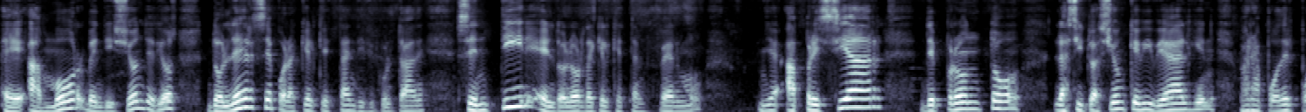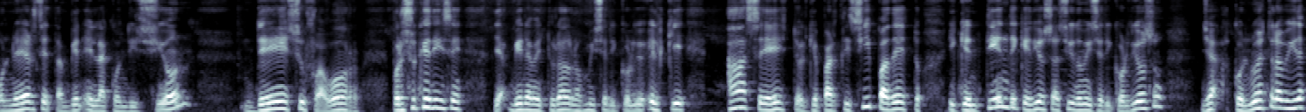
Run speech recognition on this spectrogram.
eh, amor, bendición de Dios, dolerse por aquel que está en dificultades, sentir el dolor de aquel que está enfermo, apreciar de pronto la situación que vive alguien para poder ponerse también en la condición de su favor. Por eso que dice, bienaventurados los misericordiosos, el que hace esto, el que participa de esto y que entiende que Dios ha sido misericordioso ya con nuestra vida,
